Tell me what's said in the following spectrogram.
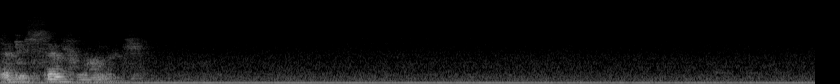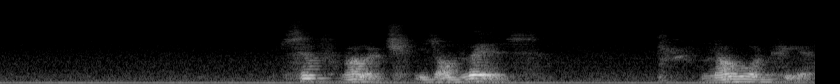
That is self-knowledge. Self-knowledge is always now and here.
